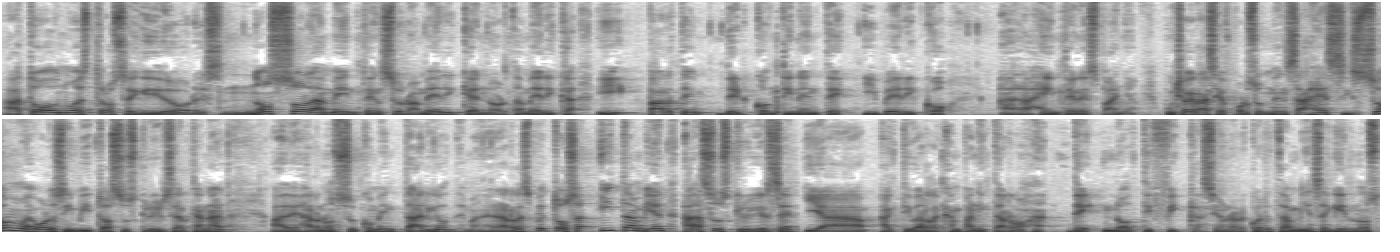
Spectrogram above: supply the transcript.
a todos nuestros seguidores, no solamente en Sudamérica, en Norteamérica y parte del continente ibérico a la gente en España. Muchas gracias por sus mensajes. Si son nuevos, les invito a suscribirse al canal, a dejarnos su comentario de manera respetuosa y también a suscribirse y a activar la campanita roja de notificaciones. Recuerden también seguirnos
